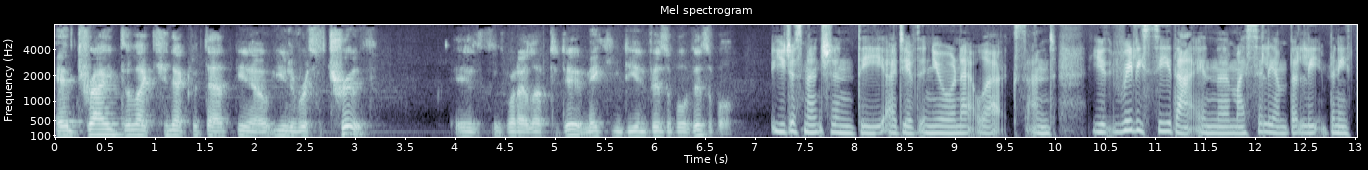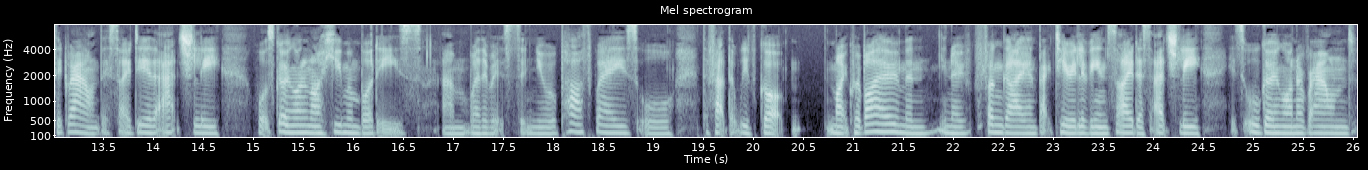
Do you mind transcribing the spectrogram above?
and trying to like connect with that you know universal truth is, is what I love to do, making the invisible visible. You just mentioned the idea of the neural networks, and you really see that in the mycelium beneath the ground. This idea that actually what's going on in our human bodies, um, whether it's the neural pathways or the fact that we've got microbiome and you know fungi and bacteria living inside us actually it's all going on around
